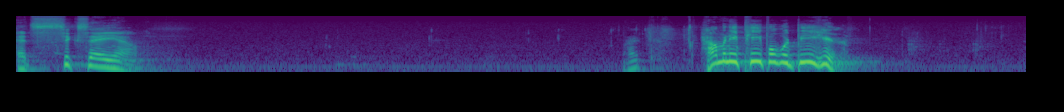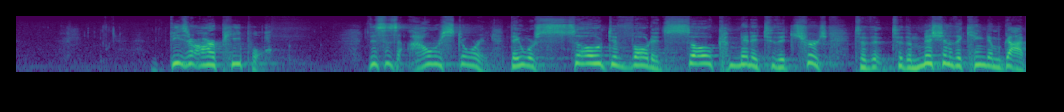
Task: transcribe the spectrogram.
at 6 a.m. Right? How many people would be here? These are our people. This is our story. They were so devoted, so committed to the church, to the, to the mission of the kingdom of God,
